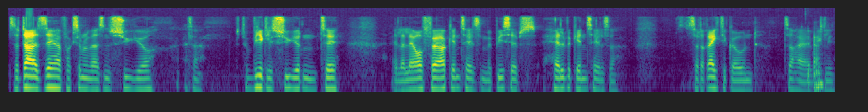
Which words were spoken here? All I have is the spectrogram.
så der det har for eksempel været sådan syre, altså hvis du virkelig syrer den til, eller laver 40 gentagelser med biceps, halve gentagelser, så det rigtig gør ondt. Så har jeg ja. virkelig,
